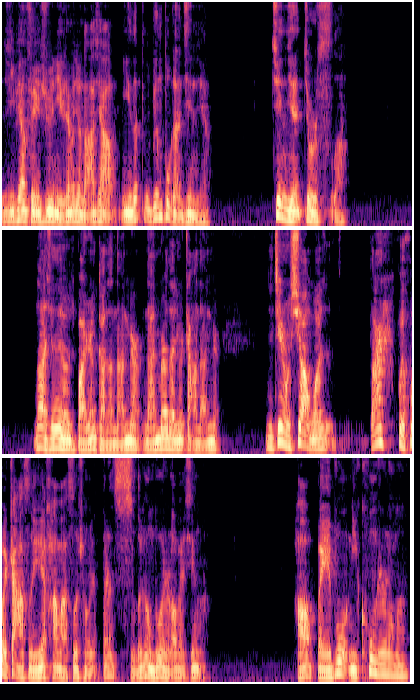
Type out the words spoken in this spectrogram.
一片废墟，你认为就拿下了？你的步兵不敢进去，进去就是死啊！那现在就把人赶到南边，南边再去炸南边，你这种效果当然会会炸死一些哈马斯成员，但是死的更多是老百姓啊！好，北部你控制了吗？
